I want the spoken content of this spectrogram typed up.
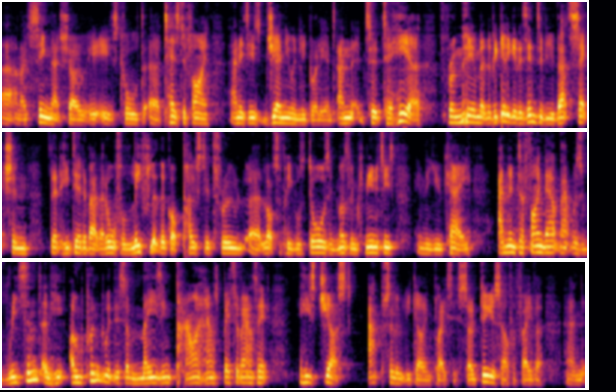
uh, and I've seen that show. It is called uh, Testify, and it is genuinely brilliant. And to, to hear from him at the beginning of this interview, that section that he did about that awful leaflet that got posted through uh, lots of people's doors in Muslim communities in the UK, and then to find out that was recent, and he opened with this amazing powerhouse bit about it, he's just absolutely going places. So do yourself a favour, and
